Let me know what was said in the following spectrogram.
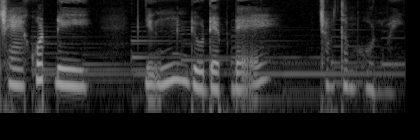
che khuất đi những điều đẹp đẽ trong tâm hồn mình.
